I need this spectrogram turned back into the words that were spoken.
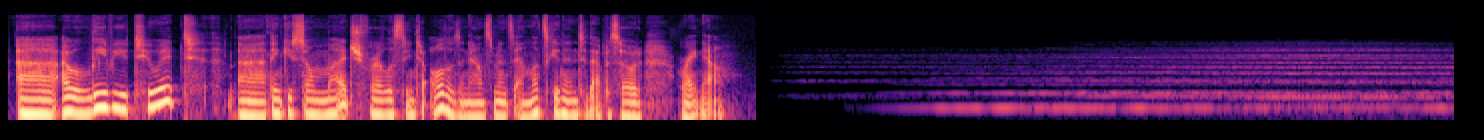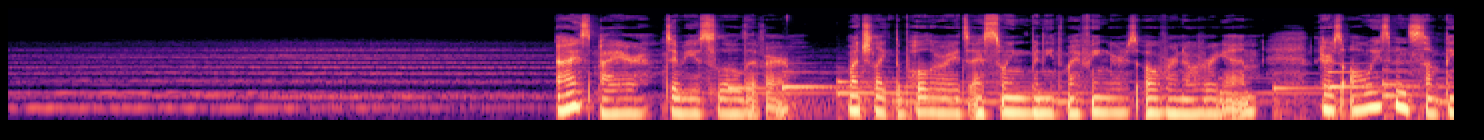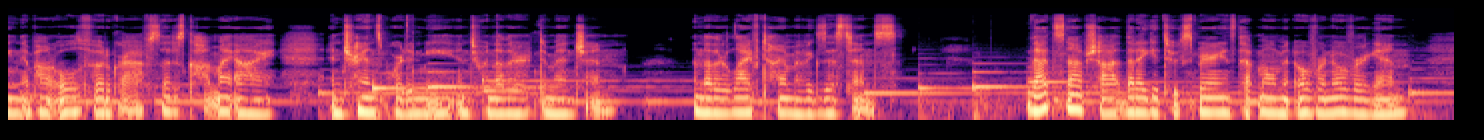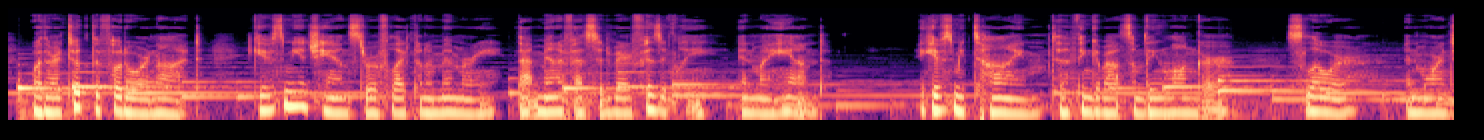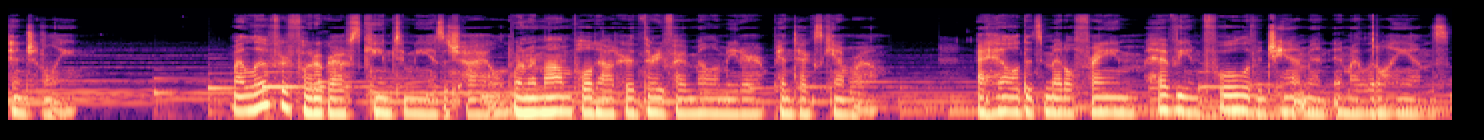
uh, I will leave you to it. Uh, thank you so much for listening to all those announcements, and let's get into the episode right now. I aspire to be a slow liver. Much like the Polaroids I swing beneath my fingers over and over again, there's always been something about old photographs that has caught my eye and transported me into another dimension, another lifetime of existence. That snapshot that I get to experience that moment over and over again, whether I took the photo or not, gives me a chance to reflect on a memory that manifested very physically in my hand. It gives me time to think about something longer, slower, and more intentionally. My love for photographs came to me as a child when my mom pulled out her 35mm Pentax camera. I held its metal frame, heavy and full of enchantment, in my little hands.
